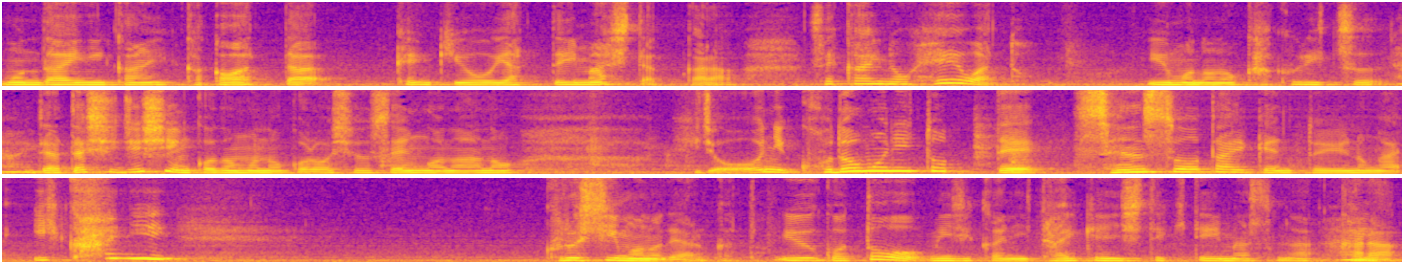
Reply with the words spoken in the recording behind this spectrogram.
問題に関わった研究をやっていましたから世界の平和というものの確立、はい、で私自身子どもの頃終戦後のあの非常に子どもにとって戦争体験というのがいかに苦しいものであるかということを身近に体験してきていますが、はい、から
